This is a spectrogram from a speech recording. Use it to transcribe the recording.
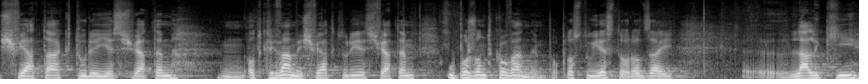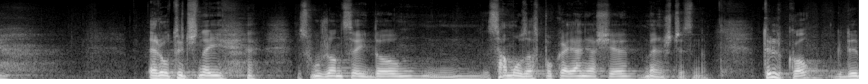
świata, który jest światem, mm, odkrywamy świat, który jest światem uporządkowanym. Po prostu jest to rodzaj e, lalki erotycznej, służącej do mm, samozaspokajania się mężczyzn. Tylko, gdy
